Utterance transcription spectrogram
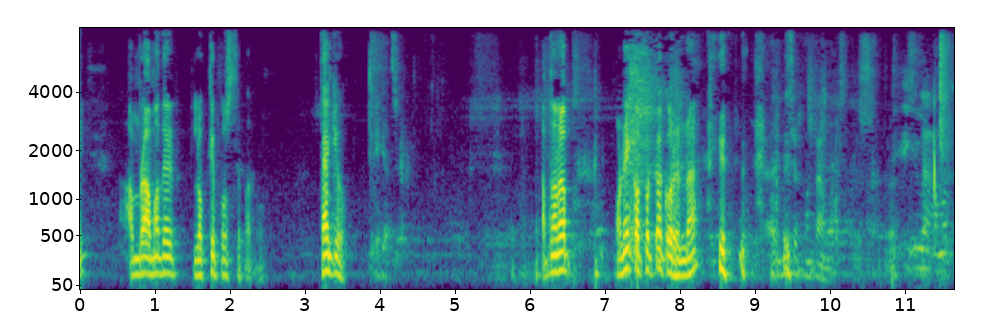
আমরা আমাদের লক্ষ্যে পৌঁছতে পারব। থ্যাংক ইউ আপনারা অনেক অপেক্ষা করেন না। আমার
